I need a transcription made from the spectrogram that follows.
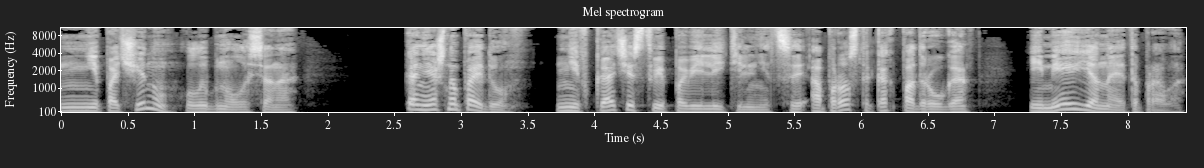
не по чину?» — улыбнулась она. «Конечно, пойду. Не в качестве повелительницы, а просто как подруга. Имею я на это право.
